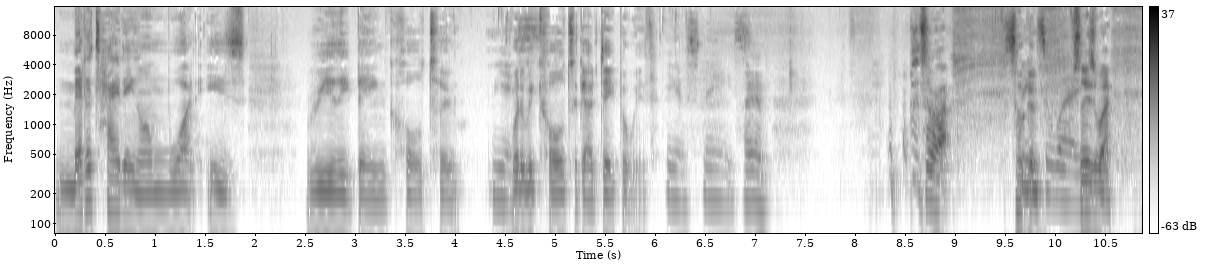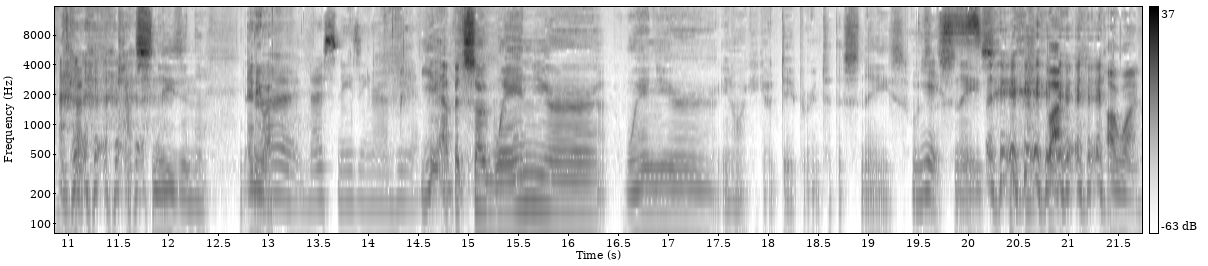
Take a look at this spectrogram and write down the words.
meditating on what is really being called to. Yes. what are we called to go deeper with? You're gonna sneeze. i am. It's all right. It's all Sneeze good. away. sneeze away. Okay. Can't sneeze in the anyway no, no sneezing around here. yeah but so when you're when you're you know i could go deeper into the sneeze what's Yes. the sneeze but i won't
